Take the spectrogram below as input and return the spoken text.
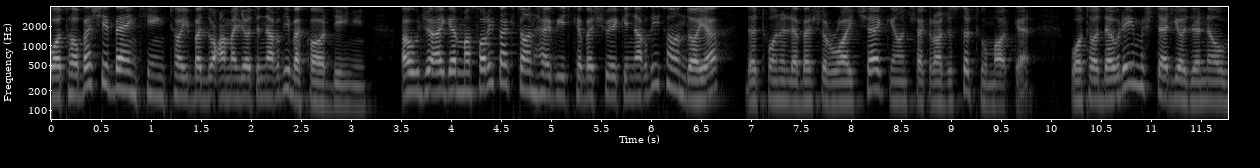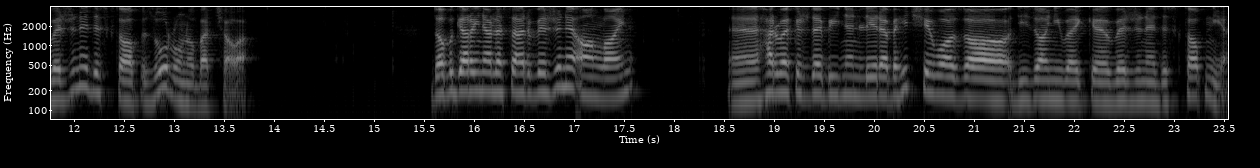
واتا بەشی بانکینگ تایبەت لۆ عەمەلیات نەقدی بەکار دینین ئەوجا ئەگەر مەساریفەکتان هەبیت کە بە شویەکی نەقدیتان دایە دەتوانن لە بەشی ڕای چەک یان چەک ڕەجستر تومار کەن واتا دەورەی مشتەریات لە ناو ڤێرژنی دیسکتاپ زۆر ڕوون و بەرچاوە دا بگەڕینە لەسەر ڤێرژنی ئانلاین هەروەکش دەبینن لێرە بە هیچ شێوازا دیزاینی وەک ڤێرژنی دیسکتاپ نییە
